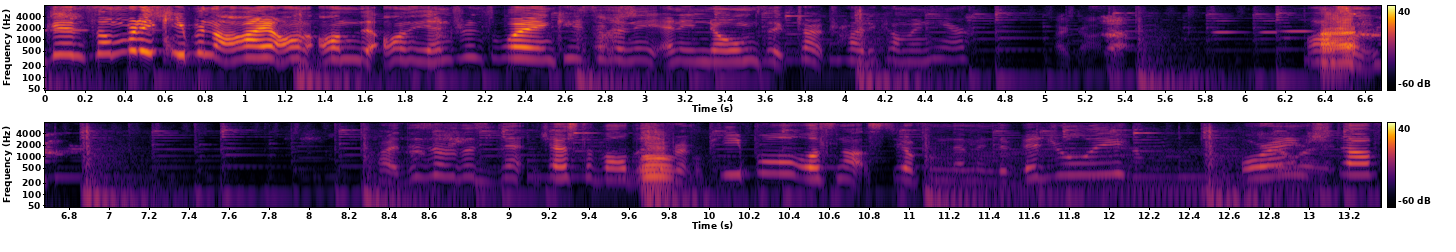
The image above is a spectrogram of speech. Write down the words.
can somebody keep an eye on, on the on the entranceway in case there's any any gnomes that try, try to come in here? I got it. Alright. Awesome. Alright, these are the de- just of all the Ooh. different people. Let's not steal from them individually. Orange wait. stuff.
